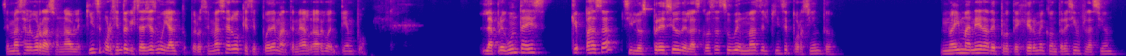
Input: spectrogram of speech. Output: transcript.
Se me hace algo razonable. 15% quizás ya es muy alto, pero se me hace algo que se puede mantener a lo largo del tiempo. La pregunta es, ¿qué pasa si los precios de las cosas suben más del 15%? No hay manera de protegerme contra esa inflación.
